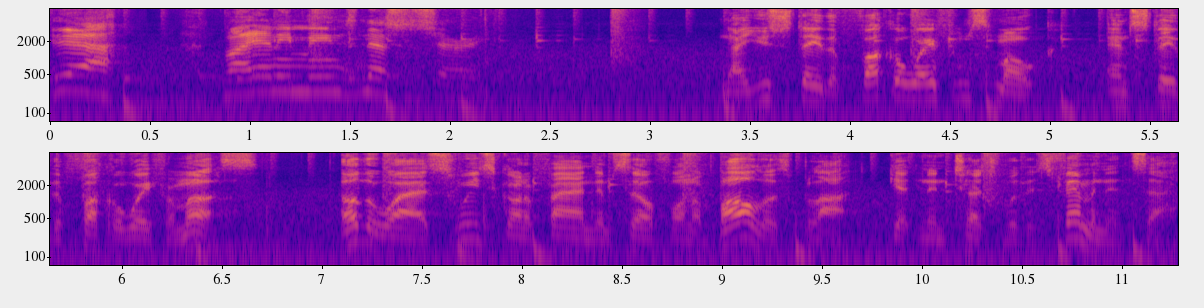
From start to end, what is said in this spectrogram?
Yeah, by any means necessary. Now you stay the fuck away from smoke and stay the fuck away from us. Otherwise, Sweet's gonna find himself on a baller's block getting in touch with his feminine side.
